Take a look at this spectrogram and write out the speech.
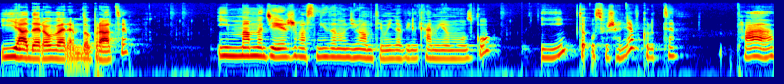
I jadę rowerem do pracy. I mam nadzieję, że Was nie zanudziłam tymi nowinkami o mózgu. I do usłyszenia wkrótce. Pa!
